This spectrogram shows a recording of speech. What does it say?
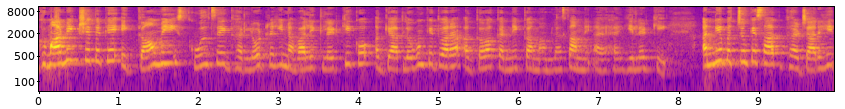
घुमारवी क्षेत्र के एक गाँव में स्कूल से घर लौट रही नाबालिग लड़की को अज्ञात लोगों के द्वारा अगवा करने का मामला सामने आया है। ये लड़की अन्य बच्चों के साथ घर जा रही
